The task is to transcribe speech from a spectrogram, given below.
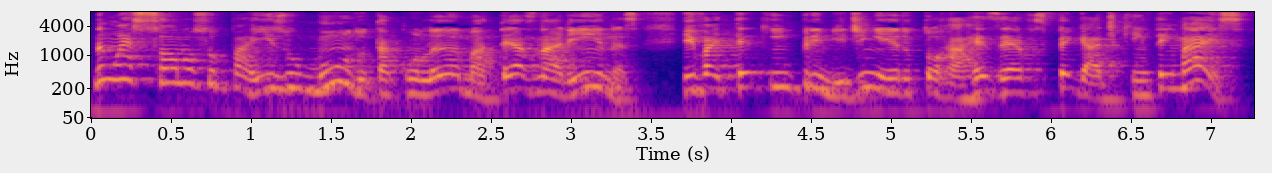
Não é só nosso país, o mundo está com lama até as narinas e vai ter que imprimir dinheiro, torrar reservas, pegar de quem tem mais.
